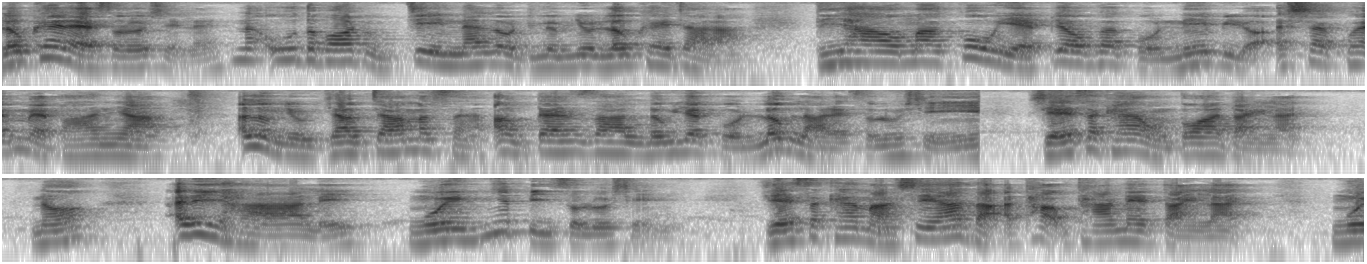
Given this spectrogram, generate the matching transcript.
လုပ်ခဲ့တယ်ဆိုလို့ရှိရင်လည်းနှစ်ဦးသဘောတူကျေနပ်လို့ဒီလိုမျိုးလုပ်ခဲ့ကြတာဒီဟာအောင်မှကိုယ့်ရဲ့ပျောက်ဘက်ကိုနင်းပြီးတော့အဆက်ခွဲမဲ့ဘာညာအဲ့လိုမျိုးယောက်ျားမဆန်အောက်တန်းစားလောက်ရက်ကိုလှုပ်လာတယ်ဆိုလို့ရှိရင်ရဲစခန်းအောင်သွားတိုင်လိုက်နော်အဲ့ဒီဟာကလေငွေညှစ်ပြီဆိုလို့ရှိရင်ရဲစခန်းမှာရှင်ရတာအထောက်ထားနဲ့တိုင်လိုက်ငွေ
